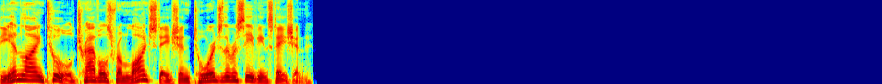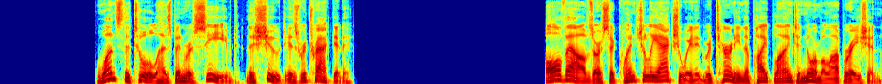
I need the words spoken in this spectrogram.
the inline tool travels from launch station towards the receiving station. Once the tool has been received, the chute is retracted. All valves are sequentially actuated returning the pipeline to normal operation.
